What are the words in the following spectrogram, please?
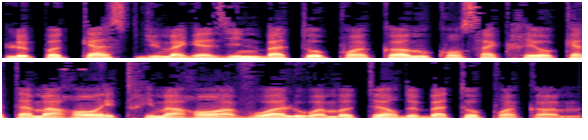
le podcast du magazine bateau.com consacré aux catamarans et trimarans à voile ou à moteur de bateau.com.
